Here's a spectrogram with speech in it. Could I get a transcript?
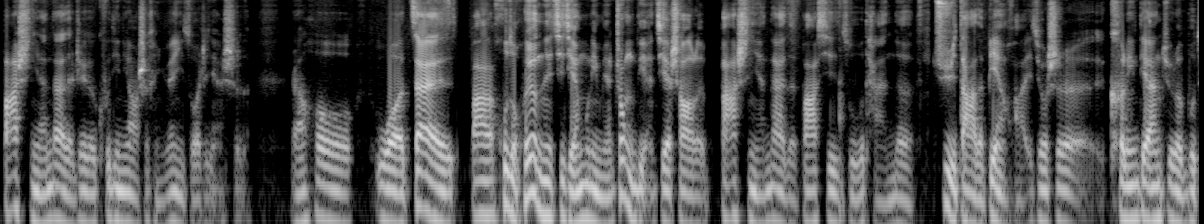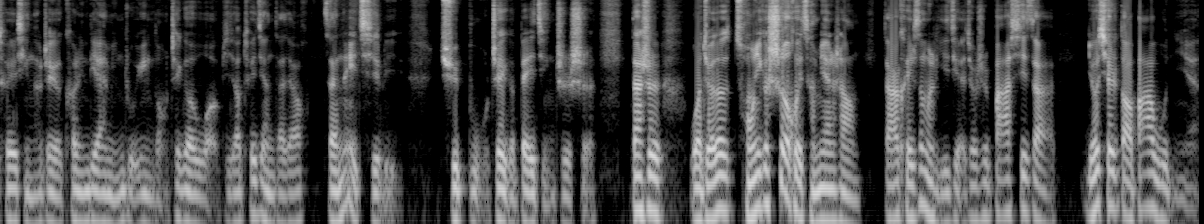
八十年代的这个库蒂尼奥是很愿意做这件事的。然后我在巴胡佐辉的那期节目里面重点介绍了八十年代的巴西足坛的巨大的变化，也就是克林蒂安俱乐部推行的这个克林蒂安民主运动。这个我比较推荐大家在那期里去补这个背景知识。但是我觉得从一个社会层面上，大家可以这么理解，就是巴西在。尤其是到八五年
